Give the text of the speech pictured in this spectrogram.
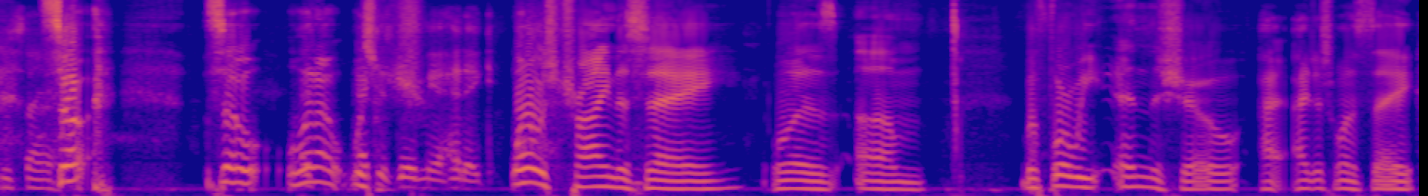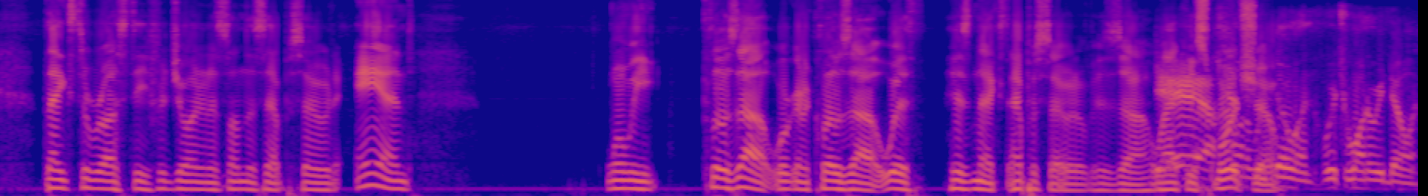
Just saying. so so what I That was just gave me a headache. what I was trying to say was um before we end the show, I, I just want to say thanks to Rusty for joining us on this episode. And when we close out, we're gonna close out with his next episode of his uh, wacky Yeah, sports what are show. we doing? Which one are we doing?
